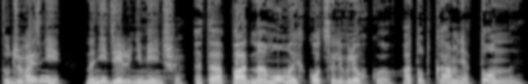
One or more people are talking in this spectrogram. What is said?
Тут же возни, на неделю, не меньше. Это по одному мы их коцали в легкую, а тут камня тонны.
